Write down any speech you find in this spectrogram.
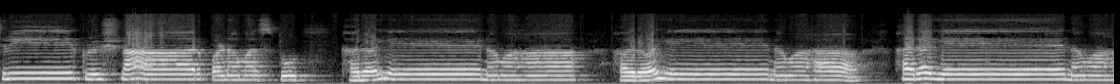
श्रीकृष्णार्पणमस्तु। हरये नमः हरये नमः हरये नमः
